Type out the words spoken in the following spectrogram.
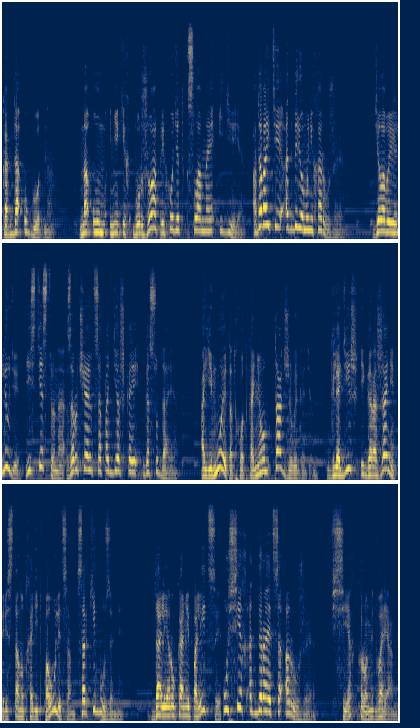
когда угодно». На ум неких буржуа приходит славная идея. А давайте отберем у них оружие. Деловые люди, естественно, заручаются поддержкой государя. А ему этот ход конем также выгоден. Глядишь, и горожане перестанут ходить по улицам с аркебузами. Далее руками полиции у всех отбирается оружие. Всех, кроме дворян.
